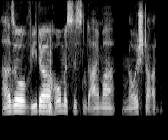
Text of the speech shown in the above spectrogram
Also wieder Home Assistant einmal neu starten.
